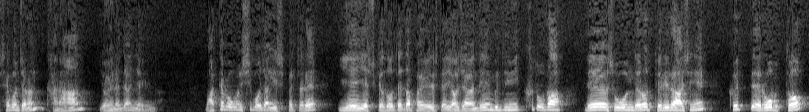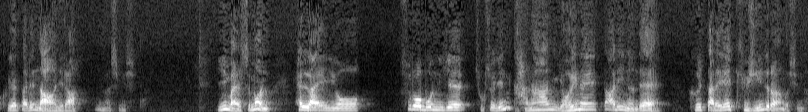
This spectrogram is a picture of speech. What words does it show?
세 번째는 가나안 여인에 대한 이야기입니다. 마태복음 15장 28절에 이에 예수께서 대답하여 이르시되 여자여 내 믿음이 크도다 내 소원대로 되리라 하시니 그때로부터 그의 딸이 나으니라 이 말씀이십니다. 이 말씀은 헬라인이요 수로보니게 족속인 가나안 여인의 딸이 있는데 그 딸에게 귀신이 들어간 것입니다.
